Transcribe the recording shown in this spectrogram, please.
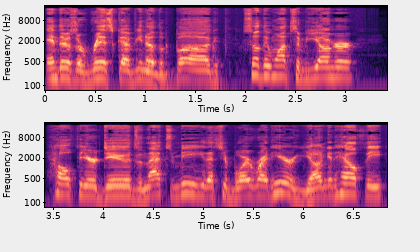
and there's a risk of, you know, the bug. So they want some younger, healthier dudes, and that's me. That's your boy right here, young and healthy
